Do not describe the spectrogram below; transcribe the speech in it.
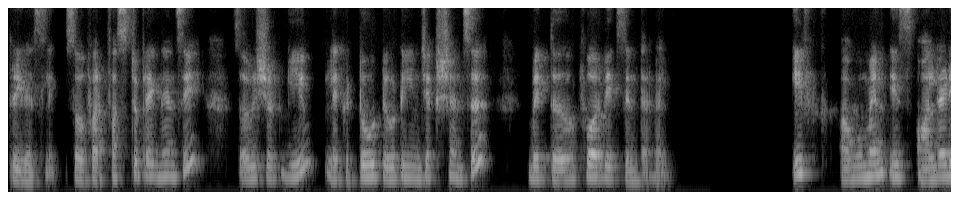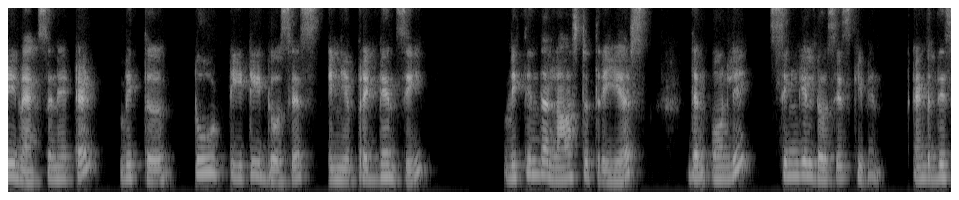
previously. So for first pregnancy, so we should give like two 2T injections with 4 weeks interval. If a woman is already vaccinated with 2 TT doses in a pregnancy within the last 3 years, then only single dose is given. And this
